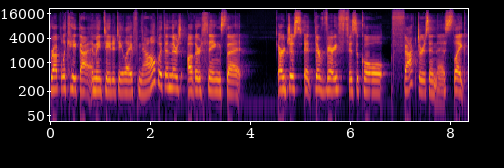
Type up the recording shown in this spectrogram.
replicate that in my day to day life now, but then there's other things that are just they're very physical factors in this like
